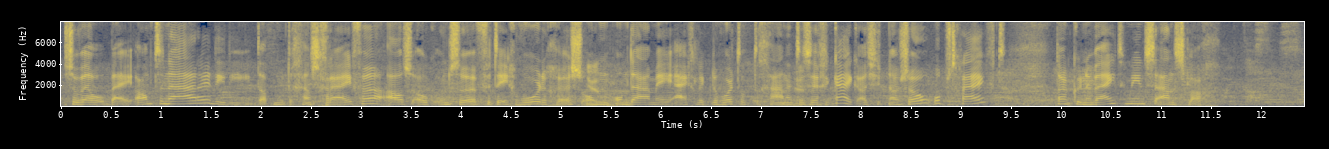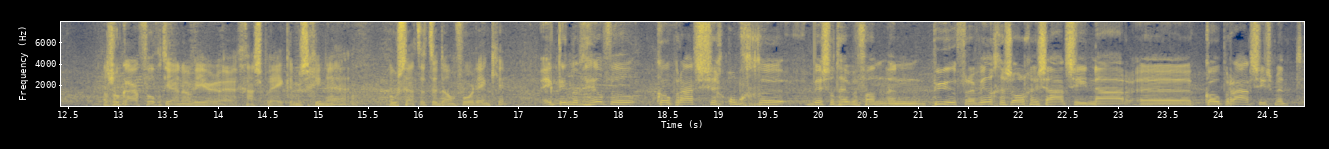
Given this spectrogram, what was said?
zowel bij ambtenaren die, die dat moeten gaan schrijven, als ook onze vertegenwoordigers, om, ja. om daarmee eigenlijk de hort op te gaan en ja. te zeggen: kijk, als je het nou zo opschrijft, dan kunnen wij tenminste aan de slag. Als we elkaar volgend jaar nou weer uh, gaan spreken, misschien, hè? hoe staat het er dan voor, denk je? Ik denk dat heel veel coöperaties zich omgewisseld hebben van een puur vrijwilligersorganisatie naar uh, coöperaties met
